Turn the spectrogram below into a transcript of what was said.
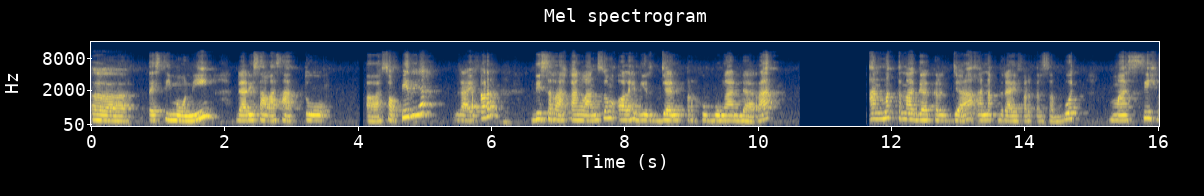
uh, testimoni dari salah satu uh, sopir ya, driver diserahkan langsung oleh Dirjen Perhubungan Darat. Anak tenaga kerja, anak driver tersebut masih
